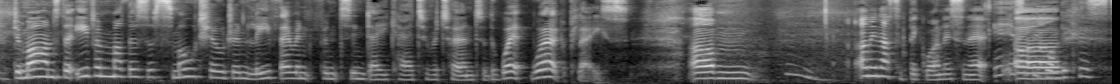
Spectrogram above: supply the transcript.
demands that even mothers of small children leave their infants in daycare to return to the wo- workplace. Um, I mean, that's a big one, isn't it? It is a big Uh, one because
